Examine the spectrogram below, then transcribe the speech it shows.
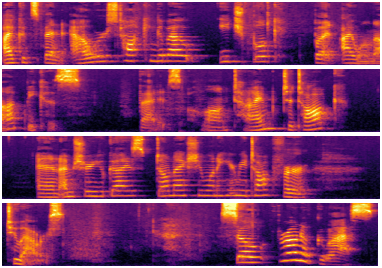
I could spend hours talking about each book, but I will not because that is a long time to talk. And I'm sure you guys don't actually want to hear me talk for two hours. So, Throne of Glass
